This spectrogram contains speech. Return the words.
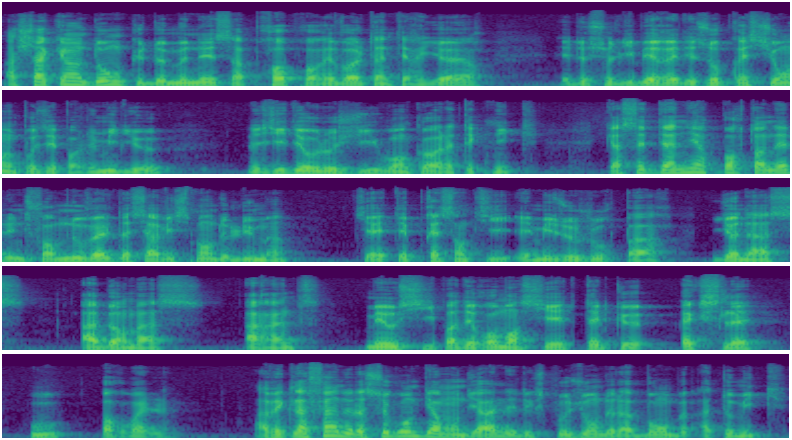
À chacun donc de mener sa propre révolte intérieure et de se libérer des oppressions imposées par le milieu, les idéologies ou encore la technique, car cette dernière porte en elle une forme nouvelle d'asservissement de l'humain qui a été pressenti et mis au jour par Jonas, Habermas, Arendt, mais aussi par des romanciers tels que Huxley ou Orwell. Avec la fin de la Seconde Guerre mondiale et l'explosion de la bombe atomique,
